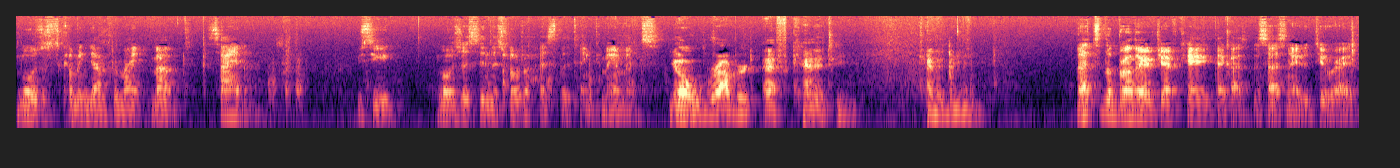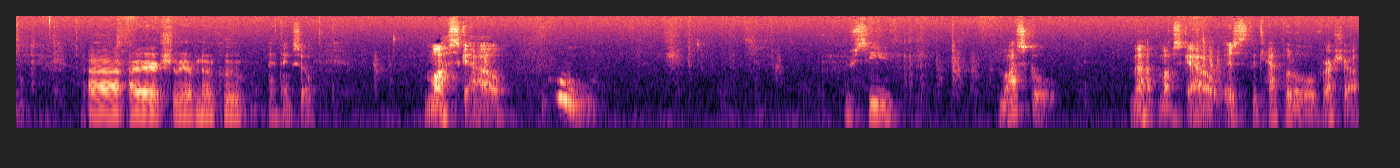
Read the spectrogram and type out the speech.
Moses coming down from Mount Sinai. You see, Moses in this photo has the Ten Commandments. Yo, Robert F. Kennedy. Kennedy. That's the brother of JFK that got assassinated too, right? Uh, I actually have no clue. I think so. Moscow. Ooh. You see, Moscow. Not Moscow. It's the capital of Russia.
